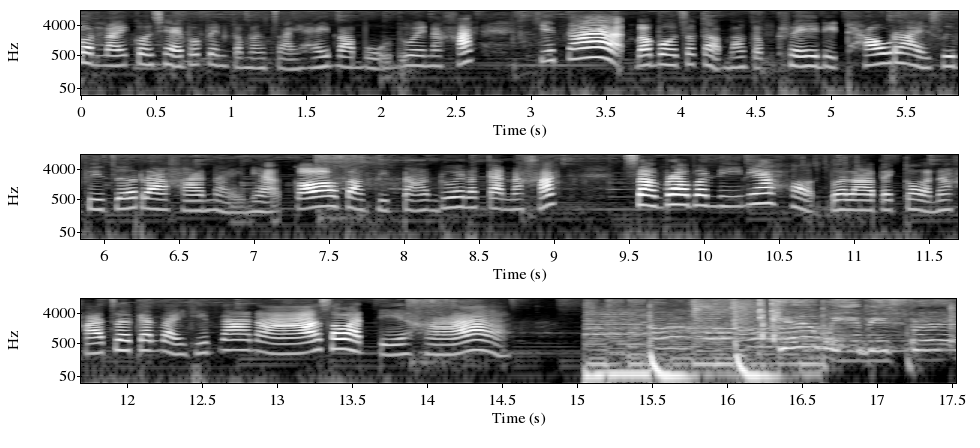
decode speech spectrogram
กดไลค์ กดแชร์เพื่อเป็นกำลังใจให้บาโบด้วยนะคะคลิปหน้าบาโบจะกลับมากับเครดิตเท่าไหร่ซื้อฟีเจอร์ราคาไหนเนี่ยก็ฝากติดตามด้วยละกันนะคะสำหรับวันนี้เนี่ยขอตัวลาไปก่อนนะคะ เจอกันใหม่คลิปหน้านะ สวัสดีค่ะ Can we be friends?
